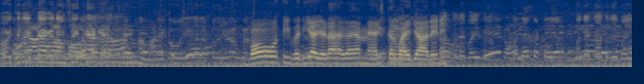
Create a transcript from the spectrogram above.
ਉਹ ਇੱਥੇ ਨਾ ਇੱਥੇ ਆ ਕੇ ਨਾਮ ਸੇ ਇੱਥੇ ਆ ਕੇ ਬਹੁਤ ਹੀ ਵਧੀਆ ਜਿਹੜਾ ਹੈਗਾ ਆ ਮੈਚ ਕਰਵਾਏ ਜਾ ਰਹੇ ਨੇ। ਬਾਈ ਫਿਰ। ਬੰਦੇ ਕੱਟੇ ਯਾਰ ਬੰਦੇ ਕੱਟ ਦੇ ਬਾਈ।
